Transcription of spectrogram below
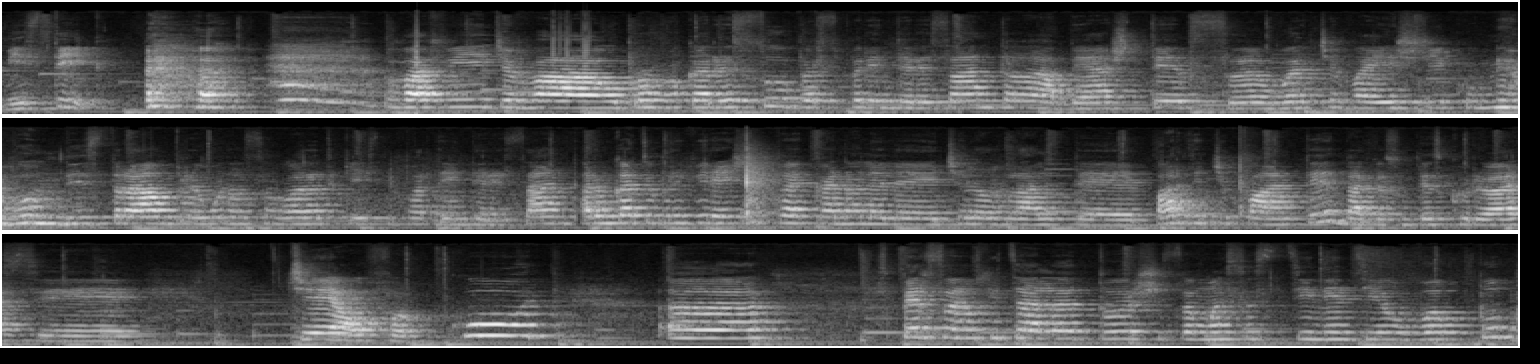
mistic! va fi ceva, o provocare super, super interesantă, abia aștept să văd ce va ieși, cum ne vom distra împreună, o să vă arăt chestii foarte interesante. Aruncați o privire și pe canalele celorlalte participante, dacă sunteți curioase ce au făcut. Uh, sper să îmi fiți alături și să mă susțineți. Eu vă pup,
